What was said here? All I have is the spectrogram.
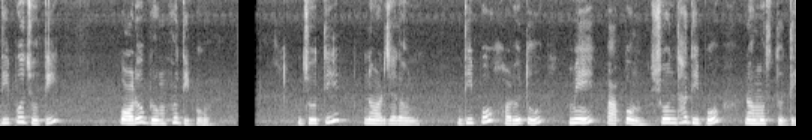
দীপজ্যোতি পরব্রহ্মদীপ। জ্যোতি নর্যাদন, দীপ হরতু মে পাপং, সন্ধ্যা দীপ নমস্তুতে।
